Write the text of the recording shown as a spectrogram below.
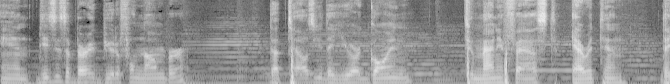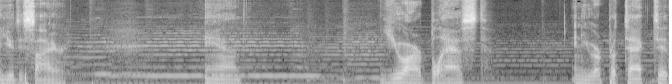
And this is a very beautiful number that tells you that you are going to manifest everything that you desire. And you are blessed and you are protected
